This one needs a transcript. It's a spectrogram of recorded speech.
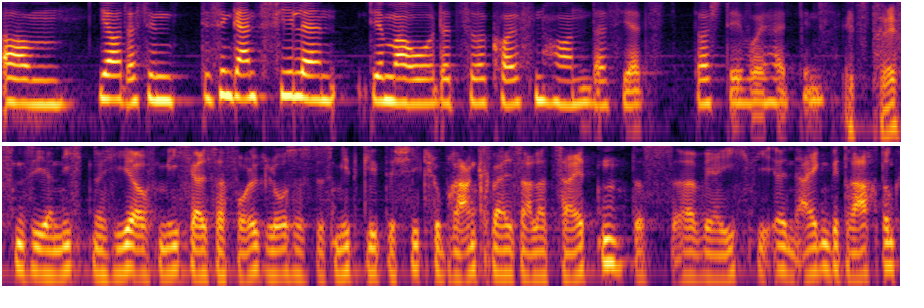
ähm, ja, das sind, das sind ganz viele, die mir auch dazu geholfen haben, dass jetzt da stehe, wo ich heute bin. Jetzt treffen Sie ja nicht nur hier auf mich als erfolglosestes Mitglied des Skiclub Rankweils aller Zeiten, das äh, wäre ich in Eigenbetrachtung,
